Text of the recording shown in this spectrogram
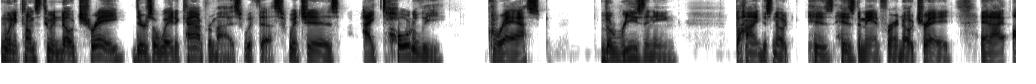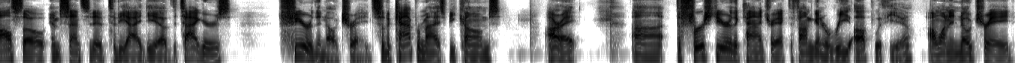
when it comes to a no trade, there's a way to compromise with this, which is I totally grasp the reasoning behind his no his his demand for a no trade and i also am sensitive to the idea of the tigers fear the no trade so the compromise becomes all right uh, the first year of the contract if i'm going to re-up with you i want a no trade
